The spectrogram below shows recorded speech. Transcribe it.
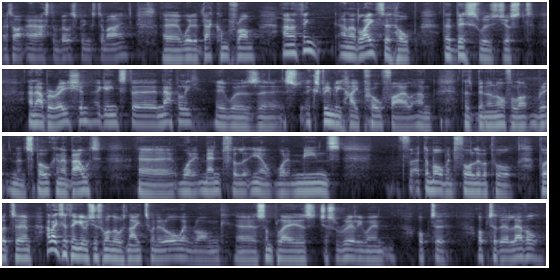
at Aston Villa springs to mind. Uh, where did that come from? And I think, and I'd like to hope that this was just an aberration against uh, Napoli. It was uh, extremely high profile, and there's been an awful lot written and spoken about uh, what it meant for you know what it means at the moment for Liverpool. But um, I like to think it was just one of those nights when it all went wrong. Uh, some players just really went up to up to their level.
